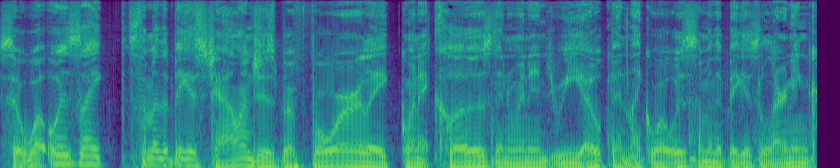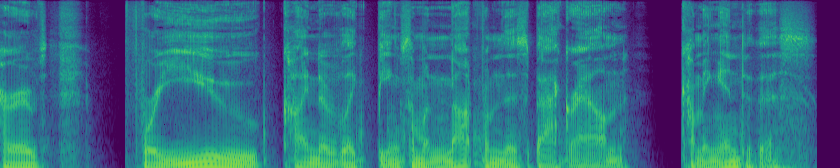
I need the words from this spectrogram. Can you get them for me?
So what was like some of the biggest challenges before like when it closed and when it reopened? Like what was some of the biggest learning curves for you kind of like being someone not from this background coming into this?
